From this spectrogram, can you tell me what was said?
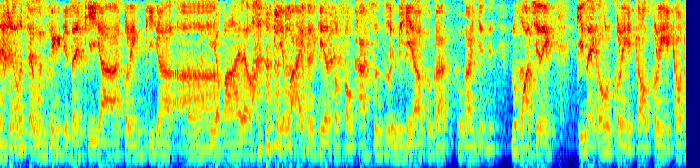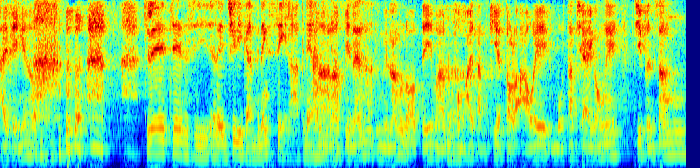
讲十講石換證，而家幾家個零幾家啊？幾家擺喺咧？幾家擺喺跟幾家讀數卡，甚至幾家嗰家嗰家人你，路華千咧，幾嚟講，可能也高，可能也高太平嘅嗬。即係即係時，你注意力俾人射啦，俾人啊！俾人用嘅人落地嘛，路房買淡，幾家倒落嚟冇搭車講呢，基本上。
